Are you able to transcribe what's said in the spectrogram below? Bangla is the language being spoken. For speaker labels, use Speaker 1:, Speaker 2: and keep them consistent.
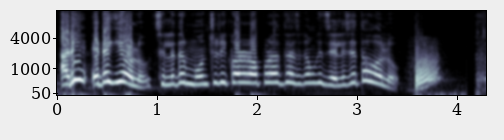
Speaker 1: আরে এটা কি হলো? ছেলেদের মন চুরি করার অপরাধে আজকে আমাকে জেলে যেতে হলো?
